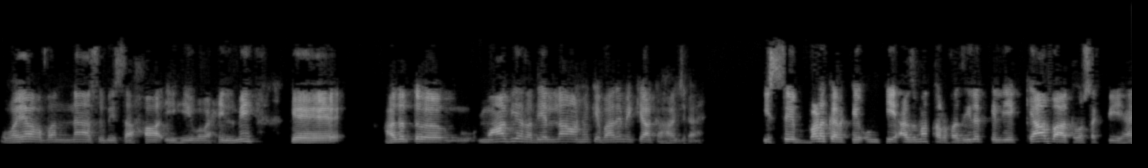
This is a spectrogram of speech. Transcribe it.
ويرضى الناس بسخائه وحلمه، کہ حضرت معاویہ رضی اللہ عنہ کے بارے میں کیا کہا جائے؟ اس سے بڑھ کر کے ان کی عظمت اور فضیلت کے لیے کیا بات ہو سکتی ہے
